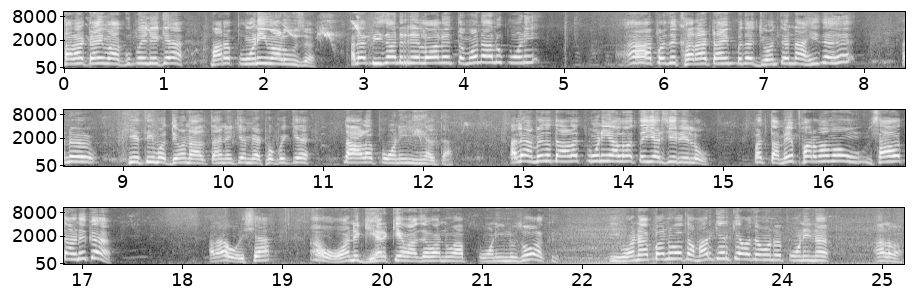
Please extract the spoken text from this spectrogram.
ખરા ટાઈમ વાઘુભાઈને કે મારે પોણી વાળવું છે. એટલે બીજાને રેલો વાળો તમને આલું પોણી? હા પછી ખરા ટાઈમ બધા જોન તો નાહી દે અને ખેતીમાં ધ્યાન હાલતા ને કે મેઠો ભાઈ કે દાળ પોણી નહીં હાલતા. એટલે અમે તો દાળ જ પોણી હાલવા તૈયાર છીએ રેલો. પણ તમે ફરવામાં સાવ તાણે કે અરે ઓળશા, આ ઓને ઘેર કેવા જવાનું, આ પોણીનું જો ઈવોને આપવાનું હોય કે અમારે ઘેર કેવા જવાનું હોય પોણીને હાલવા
